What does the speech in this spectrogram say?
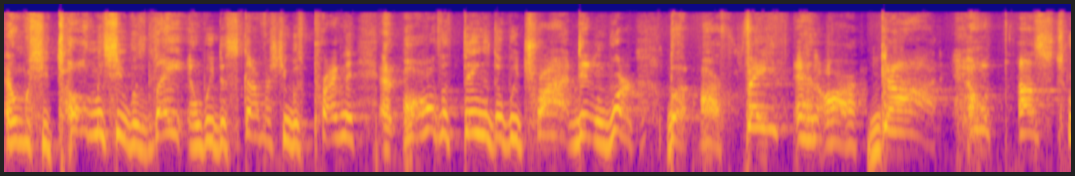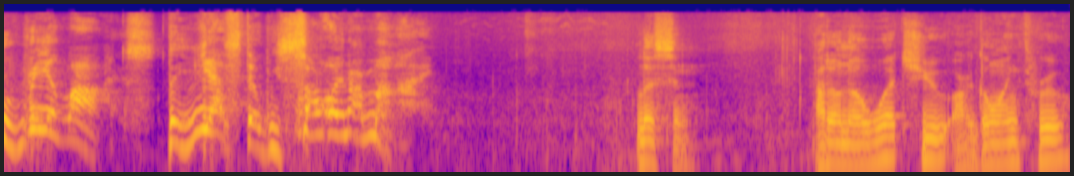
And when she told me she was late and we discovered she was pregnant and all the things that we tried didn't work, but our faith and our God helped us to realize the yes that we saw in our mind. Listen, I don't know what you are going through,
